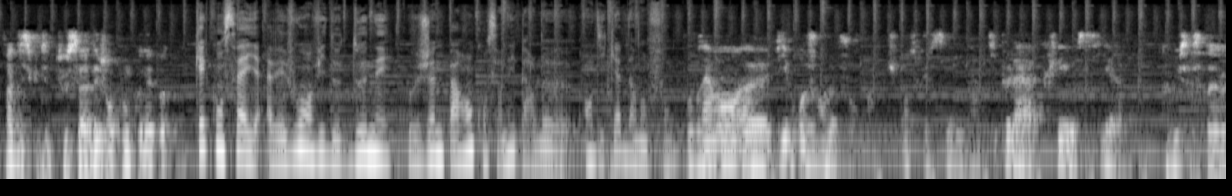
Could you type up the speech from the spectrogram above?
enfin discuter de tout ça des gens qu'on ne connaît pas. Quoi. Quel conseil avez-vous envie de donner aux jeunes parents concernés par le handicap d'un enfant? Faut vraiment vivre au jour le jour. Quoi. Je pense que c'est un petit peu la clé aussi. Ah oui, ce serait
